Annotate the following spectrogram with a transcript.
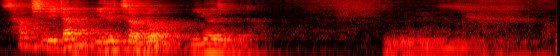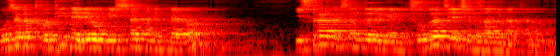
32장 1절로 이어집니다. 모세가 더디 내려오기 시작하니까요. 이스라엘 백성들에게는 두 가지의 증상이 나타납니다.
